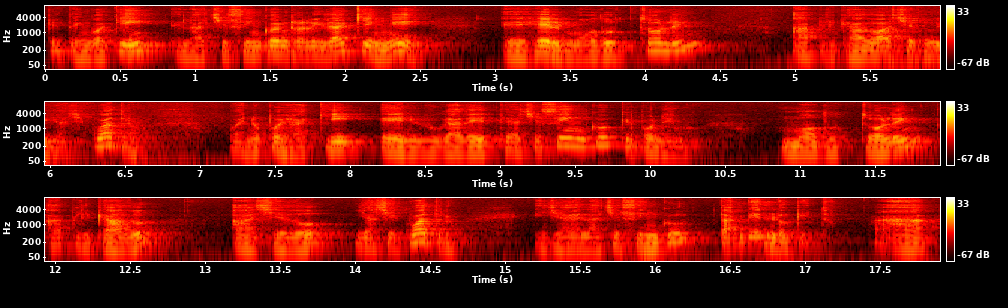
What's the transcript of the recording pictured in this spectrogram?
que tengo aquí, el H5 en realidad, ¿quién es? Es el modus tollens aplicado a H2 y H4. Bueno, pues aquí en lugar de este H5, ¿qué ponemos? Modus tollens aplicado a H2 y H4. Y ya el H5 también lo quito. Va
